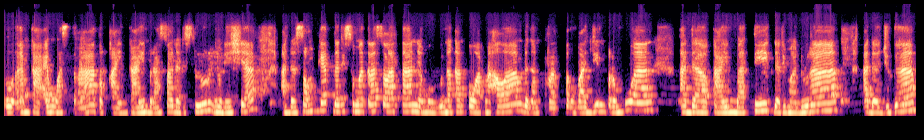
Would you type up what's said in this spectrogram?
UMKM wastra atau kain-kain berasal dari seluruh Indonesia. Ada songket dari Sumatera Selatan yang menggunakan pewarna alam dengan pengrajin perempuan, ada kain batik dari Madura, ada juga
